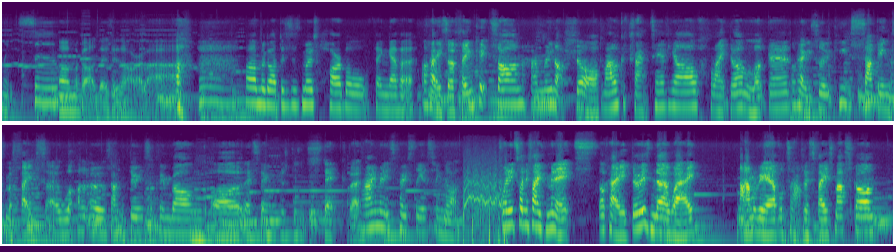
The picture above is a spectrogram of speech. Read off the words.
Like so. Oh my god, this is horrible. Oh my god, this is the most horrible thing ever. Okay, so I think it's on. I'm really not sure. Do I look attractive, y'all? Like, do I look good? Okay, so it keeps sagging to my face, so I don't know if I'm doing something wrong or this thing just doesn't stick. But how many minutes supposed to leave this thing on? 20, 25 minutes? Okay, there is no way I'm gonna be able to have this face mask on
